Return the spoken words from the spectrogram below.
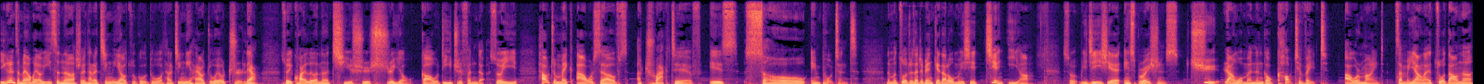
一个人怎么样会有意思呢？首先他的经历要足够多，他的经历还要足够有质量。所以快乐呢，其实是有高低之分的。所以，how to make ourselves attractive is so important。那么作者在这边给到了我们一些建议啊，所以以及一些 inspirations，去让我们能够 cultivate our mind。怎么样来做到呢？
